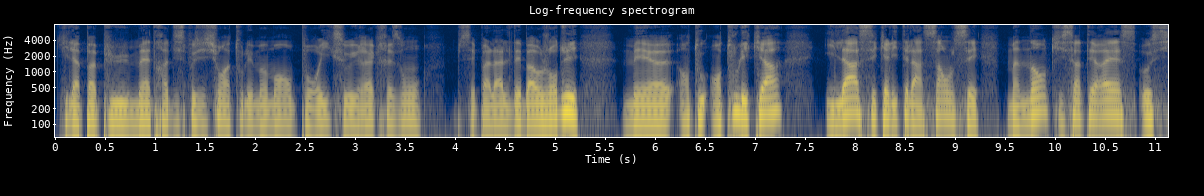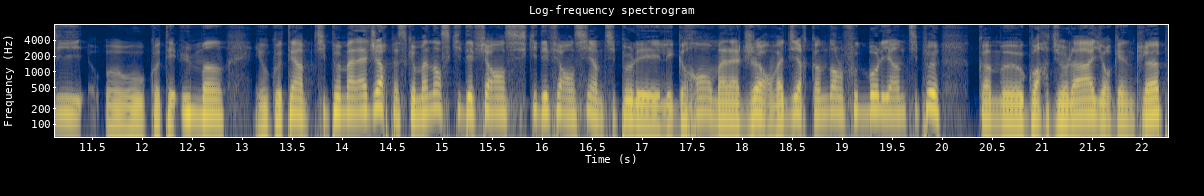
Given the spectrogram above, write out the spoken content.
qu'il n'a pas pu mettre à disposition à tous les moments pour X ou Y raison. C'est pas là le débat aujourd'hui, mais euh, en, tous les cas, il a ces qualités-là, ça on le sait. Maintenant, qu'il s'intéresse aussi au côté humain et au côté un petit peu manager, parce que maintenant, ce qui différencie, ce qui différencie un petit peu les, les grands managers, on va dire, comme dans le football, il y a un petit peu comme euh, Guardiola, Jürgen Klopp,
